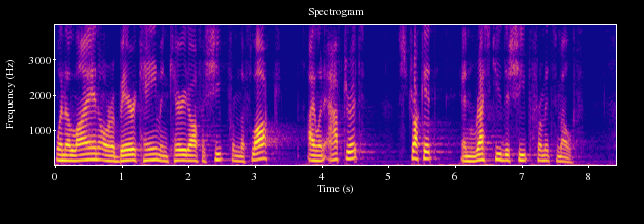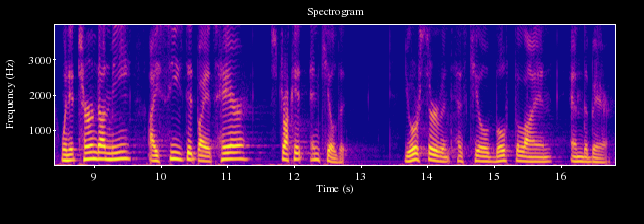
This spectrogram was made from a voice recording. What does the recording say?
When a lion or a bear came and carried off a sheep from the flock, I went after it, struck it, and rescued the sheep from its mouth. When it turned on me, I seized it by its hair, struck it, and killed it. Your servant has killed both the lion and the bear.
